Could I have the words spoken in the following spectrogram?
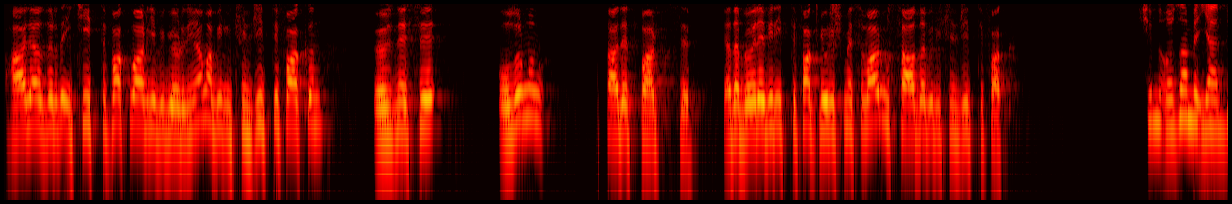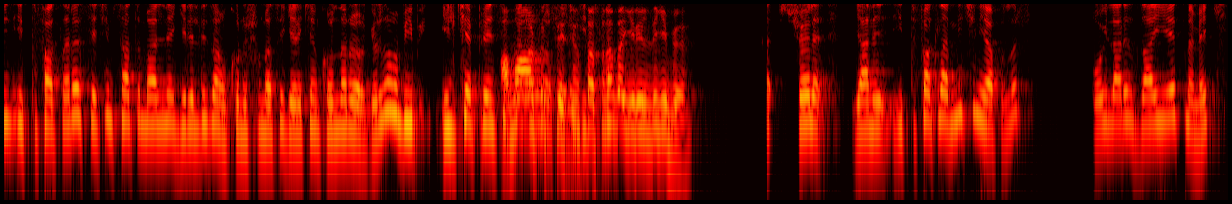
Hali hazırda iki ittifak var gibi görünüyor ama bir üçüncü ittifakın öznesi olur mu Saadet Partisi? Ya da böyle bir ittifak görüşmesi var mı sağda bir üçüncü ittifak? Şimdi o zaman yani biz ittifaklara seçim satım haline girildiği zaman konuşulması gereken konular olarak görüyoruz ama bir ilke prensip Ama artık söyleyeyim. seçim satına da girildi gibi. Şöyle yani ittifaklar niçin yapılır? Oyları zayi etmemek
